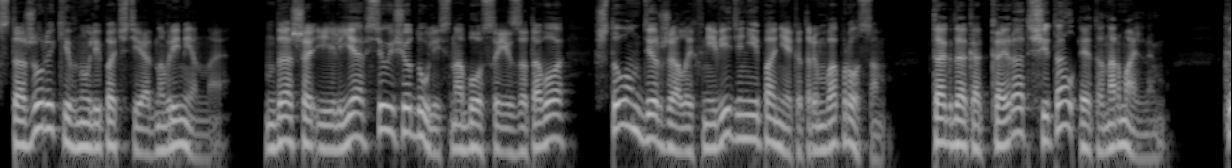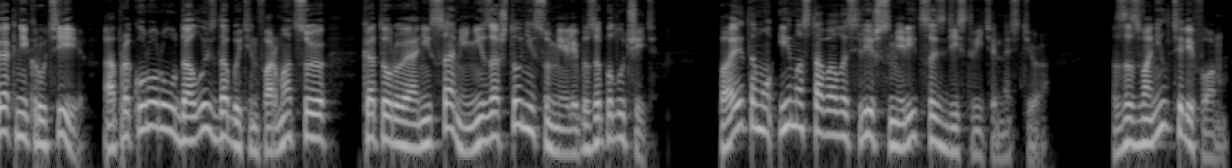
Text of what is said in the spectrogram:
Стажеры кивнули почти одновременно. Даша и Илья все еще дулись на босса из-за того, что он держал их в неведении по некоторым вопросам, тогда как Кайрат считал это нормальным. Как ни крути, а прокурору удалось добыть информацию, которую они сами ни за что не сумели бы заполучить. Поэтому им оставалось лишь смириться с действительностью. Зазвонил телефон.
